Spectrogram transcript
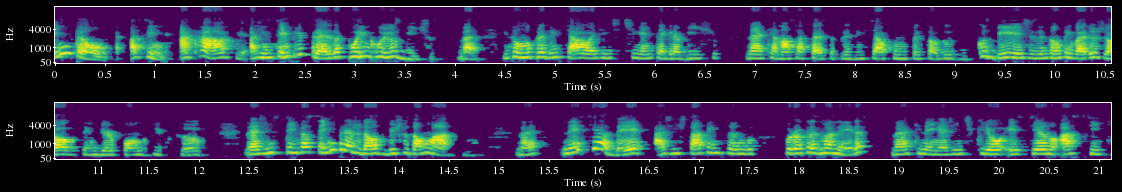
Então, assim, a CAP, a gente sempre preza por incluir os bichos, né? Então, no presencial, a gente tinha Integra Bicho, né? Que é a nossa festa presencial com o pessoal dos com os bichos. Então, tem vários jogos, tem o Beer Pong, Flip Cup, né? A gente tenta sempre ajudar os bichos ao máximo, né? Nesse AD, a gente está tentando por outras maneiras, né? Que nem a gente criou esse ano a SIC,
